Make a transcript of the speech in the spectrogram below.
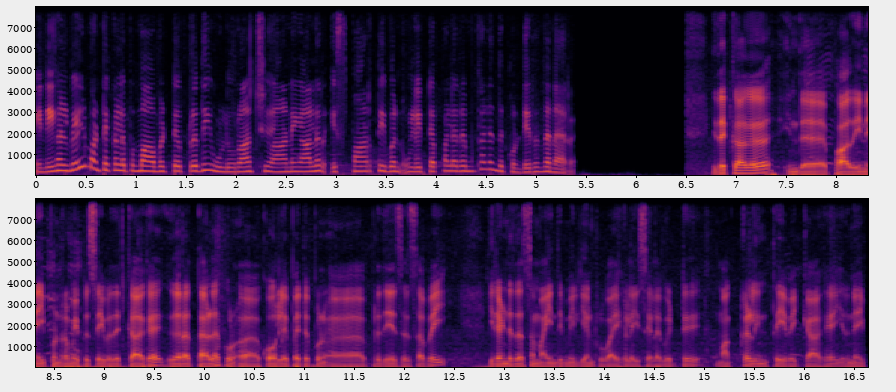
இந்நிகழ்வில் மட்டக்களப்பு மாவட்ட பிரதி உள்ளூராட்சி ஆணையாளர் எஸ். பார்த்திபன் உள்ளிட்ட பலரும் கலந்து கொண்டிருந்தனர். இதற்காக இந்த பாதையினை புனரமைப்பு செய்வதற்காக ஏறத்தாழ பு- கோர்லைப்பற்று பு- பிரதேச சபை இரண்டு தசம் ஐந்து மில்லியன் ரூபாய்களை செலவிட்டு மக்களின் தேவைக்காக இதனை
